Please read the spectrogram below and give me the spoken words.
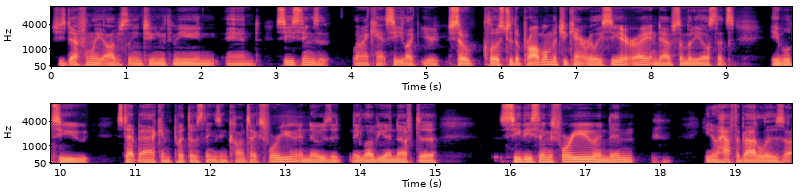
she's definitely obviously in tune with me and and sees things that when I can't see, like you're so close to the problem that you can't really see it, right? And to have somebody else that's able to step back and put those things in context for you and knows that they love you enough to see these things for you. And then you know half the battle is I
